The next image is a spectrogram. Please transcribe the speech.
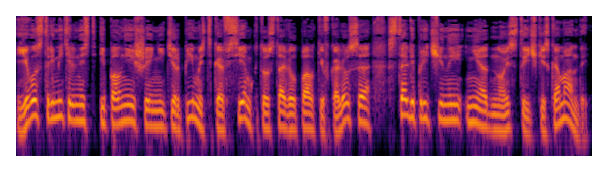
Его стремительность и полнейшая нетерпимость ко всем, кто ставил палки в колеса, стали причиной не одной стычки с командой.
